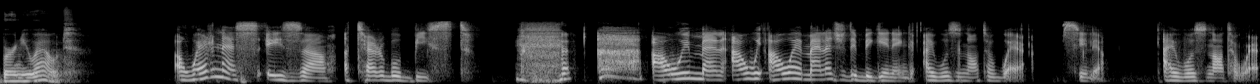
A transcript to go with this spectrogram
burn you out? Awareness is uh, a terrible beast. how we man how we how I managed the beginning, I was not aware, Celia. I was not aware.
